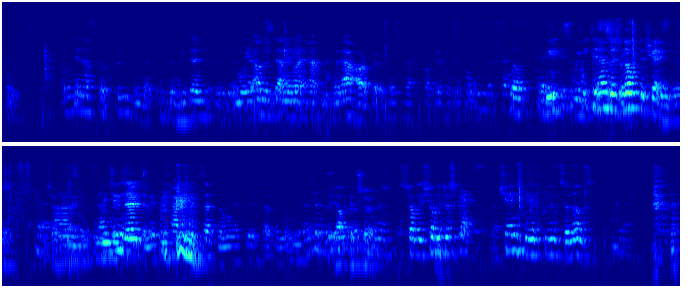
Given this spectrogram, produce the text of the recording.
So, are we being asked to approve them then? Because we don't approve them, we understand they might happen without our approval, that's quite different, isn't it? we've Well, we, disappointed. we, members note the changes. So and We do know them, if we have to accept them, we have to accept them, but we don't don't approve You have them. concerns. Shall we, shall we just Yes. change the approved to note?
